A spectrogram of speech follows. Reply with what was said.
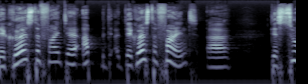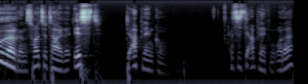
Der größte Feind, der, Ab, der größte Feind äh, des Zuhörens heutzutage ist die Ablenkung. Es ist die Ablenkung, oder?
